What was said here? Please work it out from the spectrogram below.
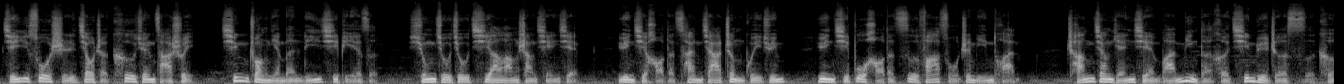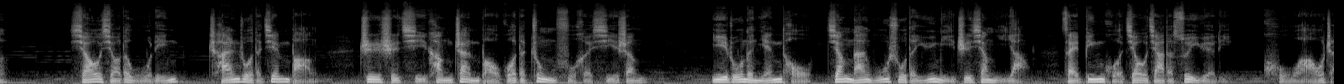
节衣缩食，交着苛捐杂税；青壮年们离妻别子，雄赳赳气昂昂上前线。运气好的参加正规军，运气不好的自发组织民团。长江沿线玩命的和侵略者死磕，小小的武陵。孱弱的肩膀支持起抗战保国的重负和牺牲，一如那年头江南无数的鱼米之乡一样，在冰火交加的岁月里苦熬着，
